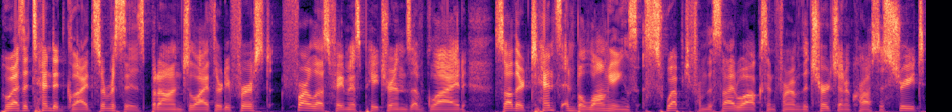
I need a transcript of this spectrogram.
who has attended Glide services. But on July 31st, far less famous patrons of Glide saw their tents and belongings swept from the sidewalks in front of the church and across the street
